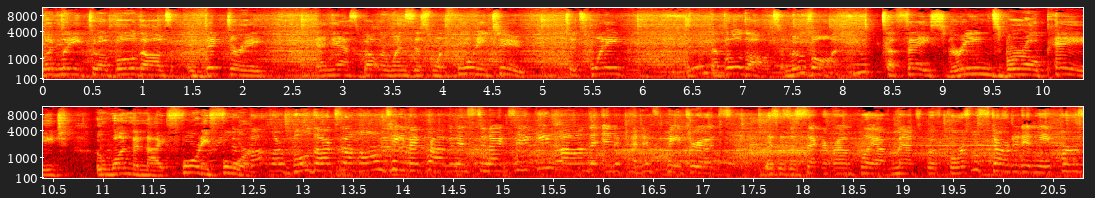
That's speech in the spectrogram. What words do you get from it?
would lead to a Bulldogs victory. And yes, Butler wins this one 42 to 20. The Bulldogs move on to face Greensboro Page, who won tonight 44. The Butler Bulldogs, the home team at Providence tonight, taking on the Independence Patriots. This is a second round playoff matchup, of course. We'll start it in the first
